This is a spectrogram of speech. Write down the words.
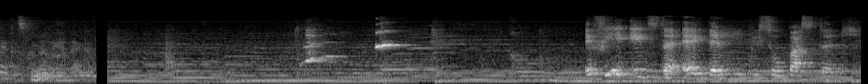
egg. He's going to lay an egg. If he eats the egg, then he'd be so busted.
